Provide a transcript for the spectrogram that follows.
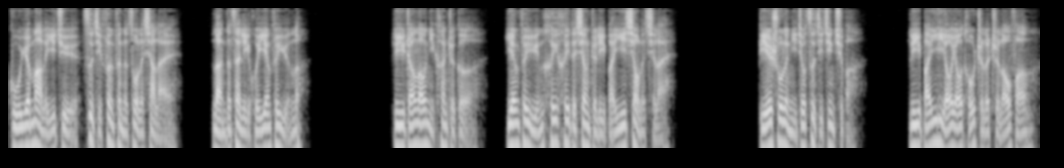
古月骂了一句，自己愤愤的坐了下来，懒得再理会燕飞云了。李长老，你看这个。燕飞云嘿嘿的向着李白衣笑了起来。别说了，你就自己进去吧。李白衣摇摇头，指了指牢房，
